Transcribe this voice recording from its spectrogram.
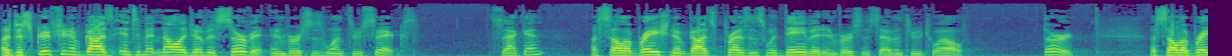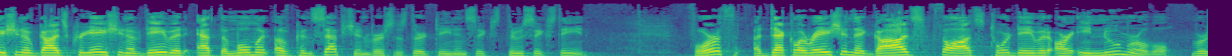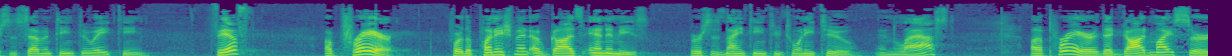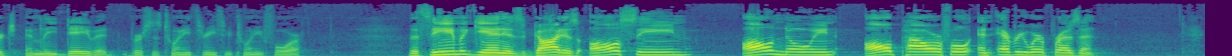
a description of God's intimate knowledge of his servant in verses 1 through 6. Second, a celebration of God's presence with David in verses 7 through 12. Third, a celebration of God's creation of David at the moment of conception, verses 13 and 6 through 16. Fourth, a declaration that God's thoughts toward David are innumerable, verses 17 through 18. Fifth, a prayer for the punishment of God's enemies, verses 19 through 22. And last, a prayer that God might search and lead David, verses 23 through 24. The theme again is God is all seeing, all knowing, all powerful, and everywhere present.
